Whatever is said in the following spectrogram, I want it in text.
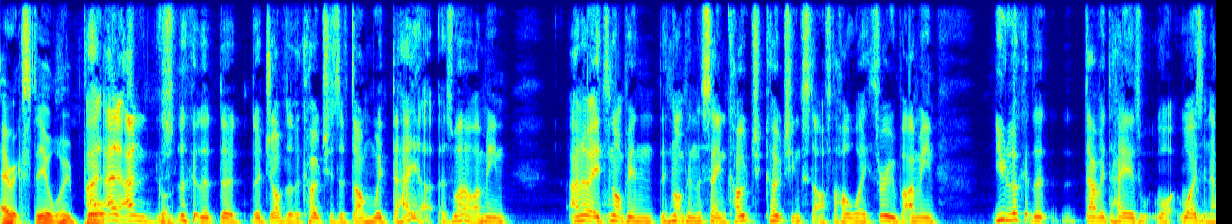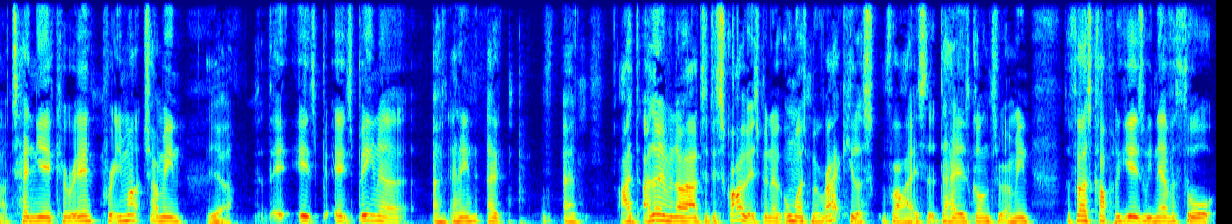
Eric Steele, who brought and, and, and look at the, the, the job that the coaches have done with De Gea as well. I mean, I know it's not been it's not been the same coach coaching staff the whole way through, but I mean, you look at the David De Gea's what what is it now ten year career pretty much. I mean, yeah. it, it's it's been a a, a, a I, I don't even know how to describe it. It's been an almost miraculous rise that De Gea has gone through. I mean, the first couple of years we never thought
